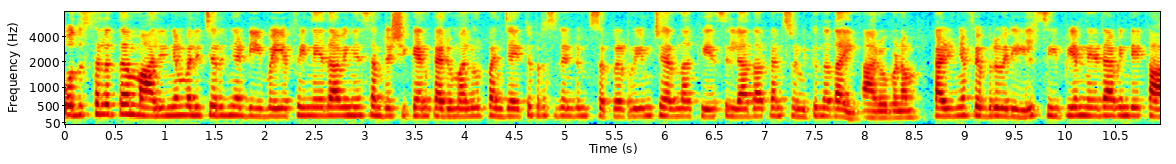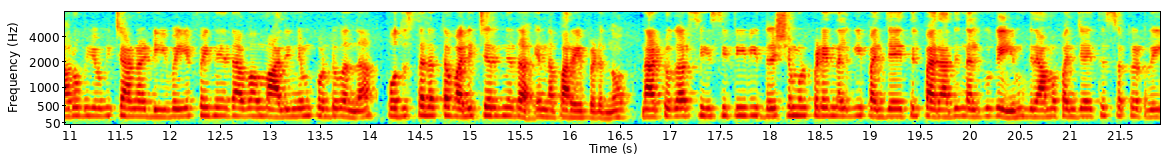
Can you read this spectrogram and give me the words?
പൊതുസ്ഥലത്ത് മാലിന്യം വലിച്ചെറിഞ്ഞ ഡിവൈഎഫ്ഐ നേതാവിനെ സംരക്ഷിക്കാൻ കരുമാലൂർ പഞ്ചായത്ത് പ്രസിഡന്റും സെക്രട്ടറിയും ചേർന്ന കേസ് ഇല്ലാതാക്കാൻ ശ്രമിക്കുന്നതായി ആരോപണം. കഴിഞ്ഞ ഫെബ്രുവരിയിൽ സി പി എം നേതാവിന്റെ കാർ ഉപയോഗിച്ചാണ് ഡിവൈഎഫ്ഐ നേതാവ് മാലിന്യം കൊണ്ടുവന്ന് പൊതുസ്ഥലത്ത് വലിച്ചെറിഞ്ഞത് എന്ന് പറയപ്പെടുന്നു. നാട്ടുകാർ സി സി ടി വി ദൃശ്യം ഉൾപ്പെടെ നൽകി പഞ്ചായത്തിൽ പരാതി നൽകുകയും ഗ്രാമപഞ്ചായത്ത് സെക്രട്ടറി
